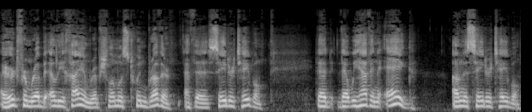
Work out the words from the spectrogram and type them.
I heard from Reb Eli Chaim, Reb Shlomo's twin brother, at the Seder table, that, that we have an egg on the Seder table.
